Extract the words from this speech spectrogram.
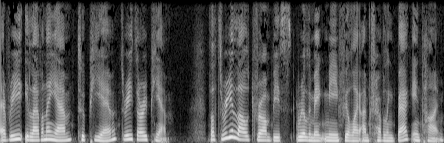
every 11 a.m., 2 p.m., 3:30 p.m. The three loud drum beats really make me feel like I'm traveling back in time,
